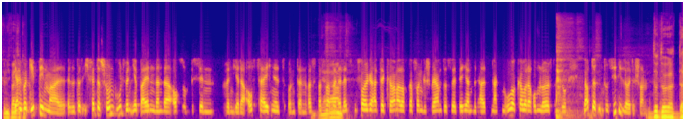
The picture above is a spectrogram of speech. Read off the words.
Finde ich Ja, übergebt den mal. Also das, ich fände das schon gut, wenn ihr beiden dann da auch so ein bisschen, wenn ihr da aufzeichnet und dann, was, was Ja. war bei der letzten Folge, hat der Körner doch davon geschwärmt, dass der Dächern mit halbnacktem Oberkörper da rumläuft und so. Ich glaube, das interessiert die Leute schon. du, du, du,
